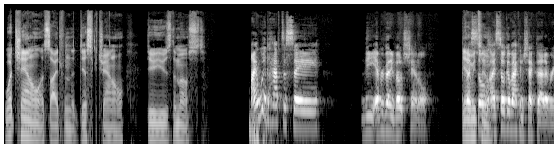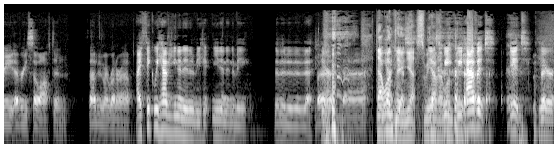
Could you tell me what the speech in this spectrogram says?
what channel aside from the disc channel do you use the most? I would have to say the Everybody Votes channel. Yeah, I me still, too. I still go back and check that every every so often. That would be my runner up. I think we have unanimity. he- Unanimity. Blah, blah, blah, blah, blah. Uh, That We one have- thing, yes, we yes, have that we, one thing. we have it it here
